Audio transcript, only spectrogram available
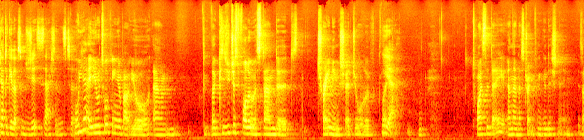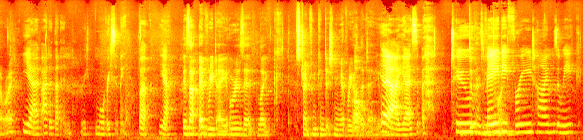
you'd have to give up some jiu-jitsu sessions to Well, yeah, you were talking about your, um, like, because you just follow a standard training schedule of like Yeah. twice a day and then a strength and conditioning. Is that right? Yeah, I've added that in re- more recently. But yeah. Is that every day or is it like strength and conditioning every other Oh, day? or- Yeah, yeah. It's two Depends if you maybe three times a week,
